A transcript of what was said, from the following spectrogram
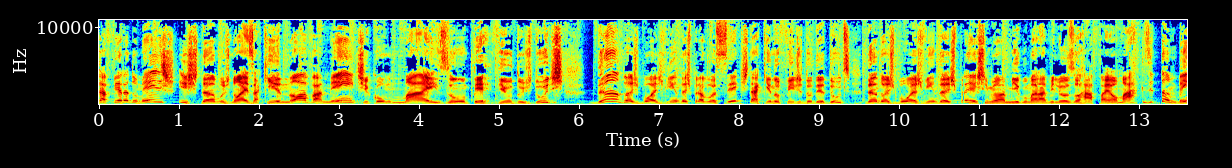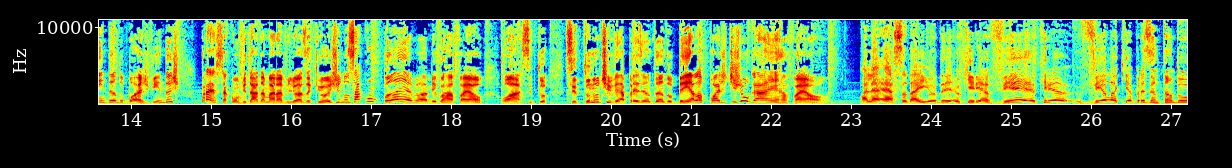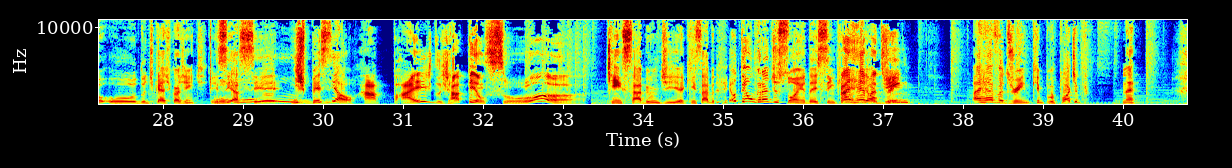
sexta-feira do mês, estamos nós aqui novamente com mais um perfil dos Dudes, dando as boas-vindas para você que está aqui no feed do The Dudes, dando as boas-vindas para este meu amigo maravilhoso Rafael Marques e também dando boas-vindas para essa convidada maravilhosa que hoje nos acompanha, meu amigo Rafael. Ó, se tu, se tu não estiver apresentando bem, ela pode te julgar, hein, Rafael? Olha, essa daí eu, de- eu queria ver, eu queria vê-la aqui apresentando o Dudcast com a gente. Isso ia ser Uh. especial. Rapaz, já pensou? Quem sabe um dia, quem sabe. Eu tenho um grande sonho daí sim, que é I um have dia a alguém. dream. I have a dream. Que pode. Né?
